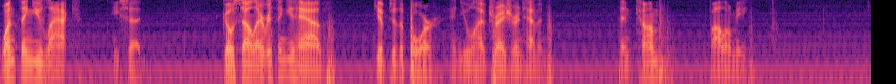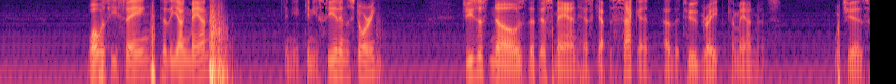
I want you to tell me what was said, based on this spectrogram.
One thing you lack, he said. Go sell everything you have, give to the poor, and you will have treasure in heaven. Then come, follow me. What was he saying to the young man? Can you, can you see it in the story? Jesus knows that this man has kept the second of the two great commandments, which is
